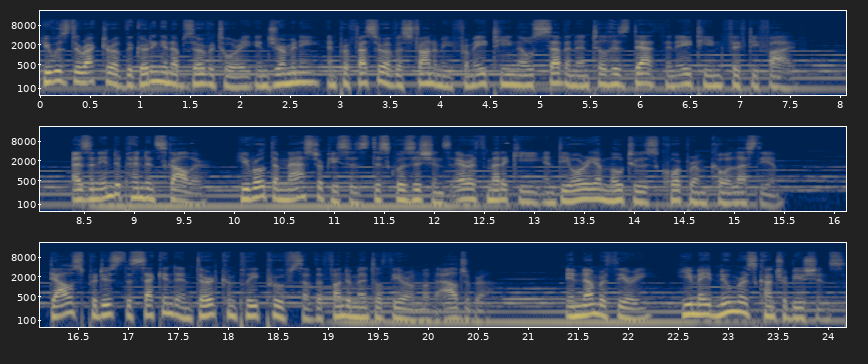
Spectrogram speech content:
He was director of the Göttingen Observatory in Germany and professor of astronomy from 1807 until his death in 1855. As an independent scholar, he wrote the masterpieces Disquisitiones Arithmeticae and Theoria Motus Corporum Coelestium. Gauss produced the second and third complete proofs of the fundamental theorem of algebra. In number theory, he made numerous contributions,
